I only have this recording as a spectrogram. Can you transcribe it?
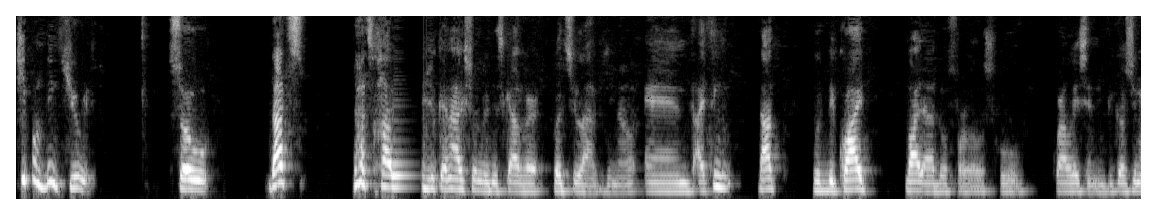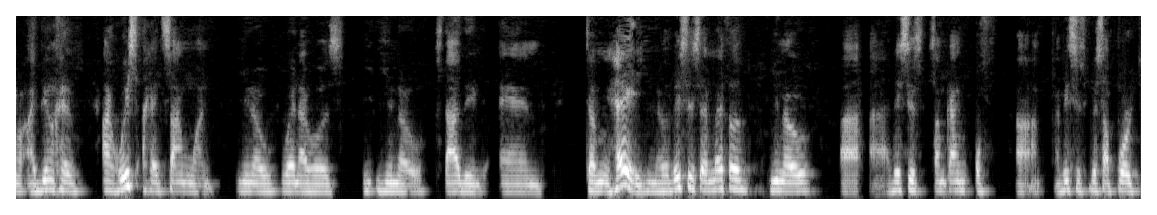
keep on being curious. So that's that's how you can actually discover what you love you know and i think that would be quite valuable for those who, who are listening because you know I didn't have I wish I had someone you know when I was you know studying and tell me hey you know this is a method you know this is some kind of uh, this is the support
